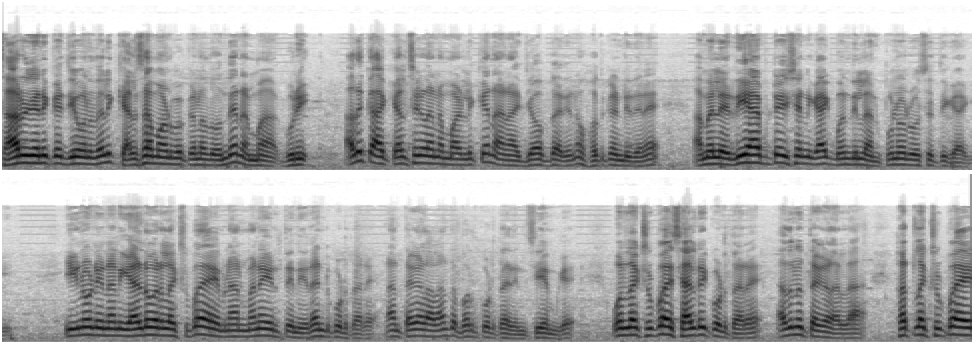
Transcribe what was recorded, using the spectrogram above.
ಸಾರ್ವಜನಿಕ ಜೀವನದಲ್ಲಿ ಕೆಲಸ ಮಾಡಬೇಕು ಅನ್ನೋದು ಒಂದೇ ನಮ್ಮ ಗುರಿ. ಅದಕ್ಕೆ ಆ ಕೆಲಸಗಳನ್ನು ಮಾಡಲಿಕ್ಕೆ ನಾನು ಆ ಜವಾಬ್ದಾರಿನ ಹೊತ್ಕೊಂಡಿದ್ದೇನೆ. ಆಮೇಲೆ ರಿಹ್ಯಾಬಿಟೇಷನ್ಗಾಗಿ ಬಂದಿಲ್ಲ ನಾನು ಪುನರ್ವಸತಿಗಾಗಿ. ಈಗ ನೋಡಿ ನನಗೆ ಎರಡೂವರೆ ಲಕ್ಷ ರೂಪಾಯಿ ನಾನು ಮನೆ ಇರ್ತೀನಿ ರೆಂಟ್ ಕೊಡ್ತಾರೆ. ನಾನು ತಗೊಳ್ಳಲ್ಲ ಅಂತ ಬರೆದು ಕೊಡ್ತಾ ಇದ್ದೀನಿ ಸಿ ಎಮ್ಗೆ ಒಂದು ಲಕ್ಷ ರೂಪಾಯಿ ಸ್ಯಾಲ್ರಿ ಕೊಡ್ತಾರೆ, ಅದನ್ನು ತಗೊಳ್ಳಲ್ಲ. ಹತ್ತು ಲಕ್ಷ ರೂಪಾಯಿ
